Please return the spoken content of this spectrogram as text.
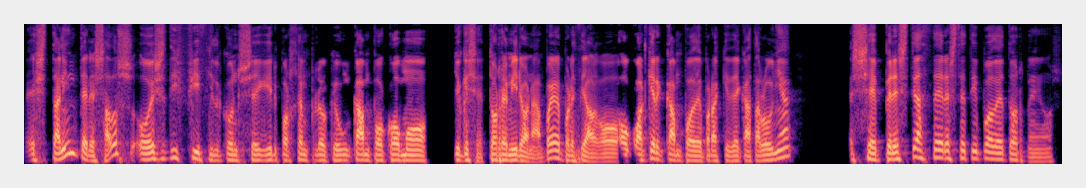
¿están interesados o es difícil conseguir, por ejemplo, que un campo como, yo qué sé, Torre Mirona, por decir algo, o cualquier campo de por aquí de Cataluña, se preste a hacer este tipo de torneos?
